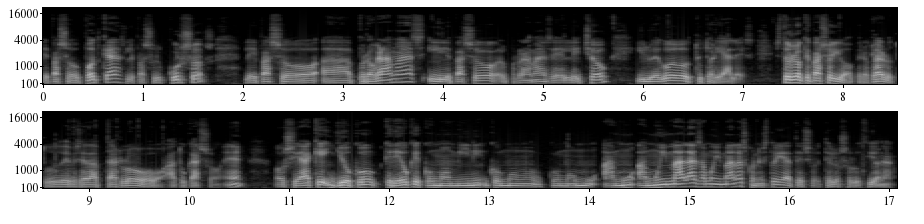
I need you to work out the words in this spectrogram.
le paso podcast, le paso cursos, le paso uh, programas y le paso programas del Late Show y luego tutoriales. Esto es lo que paso yo, pero claro, tú debes adaptarlo a tu caso. ¿eh? O sea que yo creo que como, como, como a, muy malas, a muy malas, con esto ya te, te lo soluciona.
